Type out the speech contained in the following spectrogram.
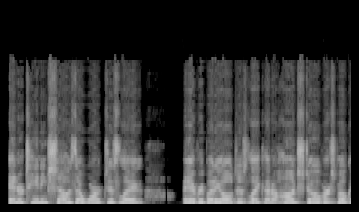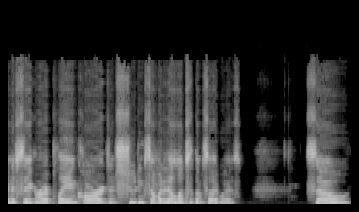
entertaining shows that weren't just like, everybody all just like kind of hunched over, smoking a cigarette, playing cards, and shooting somebody that looks at them sideways. So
